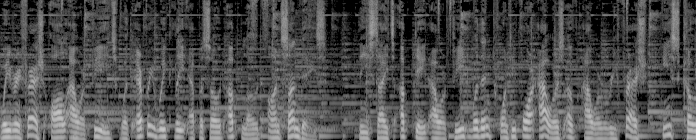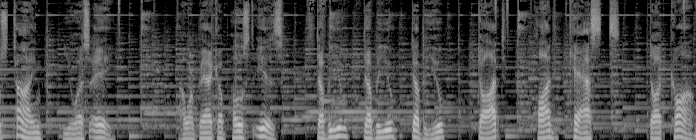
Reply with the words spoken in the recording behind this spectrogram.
We refresh all our feeds with every weekly episode upload on Sundays. These sites update our feed within 24 hours of our refresh East Coast time, USA. Our backup host is www.podcasts.com.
